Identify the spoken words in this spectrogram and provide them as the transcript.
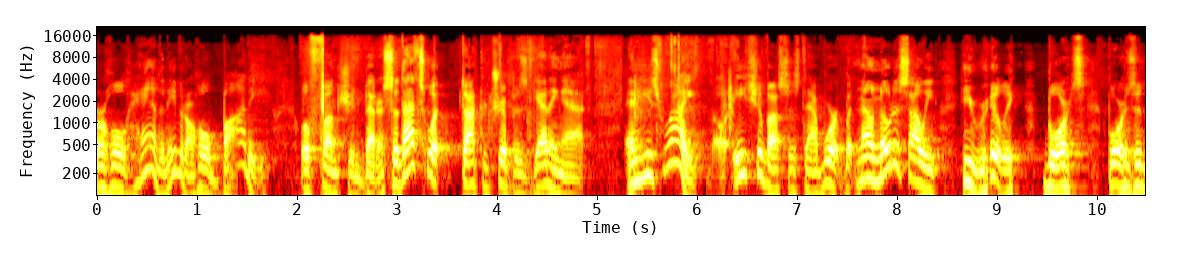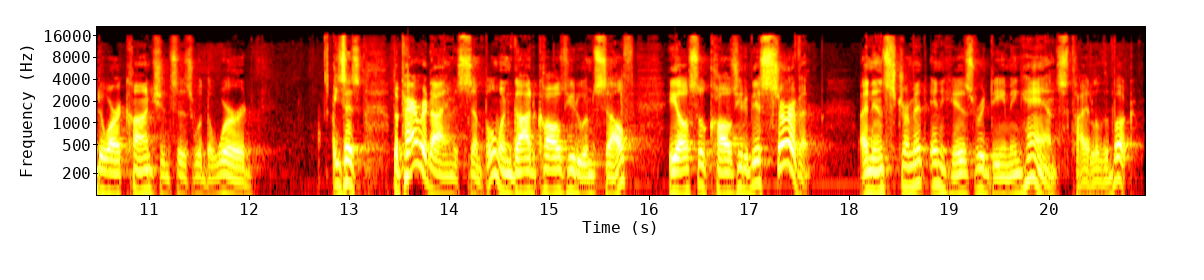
her whole hand and even her whole body will function better. So that's what Dr. Tripp is getting at. And he's right. Each of us is to have work. But now notice how he, he really bores, bores into our consciences with the word. He says, The paradigm is simple. When God calls you to himself, he also calls you to be a servant. an instrument in his redeeming hands. Title of the book.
